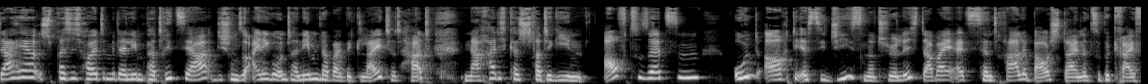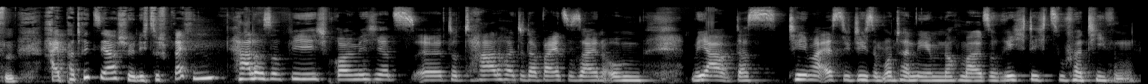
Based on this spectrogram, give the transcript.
daher spreche ich heute mit der lieben Patricia, die schon so einige Unternehmen dabei begleitet hat, Nachhaltigkeitsstrategien aufzusetzen und auch die SDGs natürlich dabei als zentrale Bausteine zu begreifen. Hi Patricia, schön dich zu sprechen. Hallo Sophie, ich freue mich jetzt äh, total heute dabei zu sein, um ja das Thema SDGs im Unternehmen nochmal so richtig zu vertiefen.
